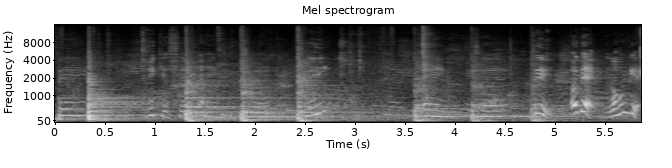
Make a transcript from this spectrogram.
B, drie keer C. 1, 2, 3. 1, 2, 3. Oké, nog een keer.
